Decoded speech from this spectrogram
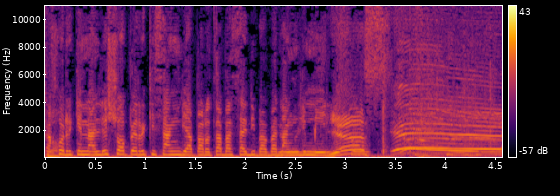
ka gore ke na le shop e rekisang diaparo tsa basadi ba ba nang le mele yes! So,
